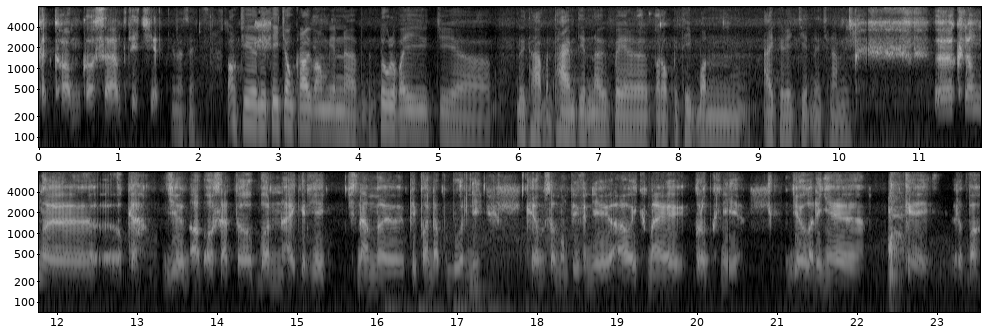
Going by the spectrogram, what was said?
ខិតខំកសាងប្រទេសជាតិបងជានីតិចុងក្រោយបងមានបន្ទូលអ្វីជាដូចថាបន្ថែមទៀតនៅ ពេលប្រពៃពិធីបុណ្យឯករាជ្យជាតិនៅឆ្នាំនេះក្នុងឱកាសយើងអបអសាទរបុណ្យឯករាជ្យឆ្នាំ2019នេះខ្ញុំសូមអំពាវនាវឲ្យខ្មែរគ្រប់គ្នាយកអរិញគេរបស់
